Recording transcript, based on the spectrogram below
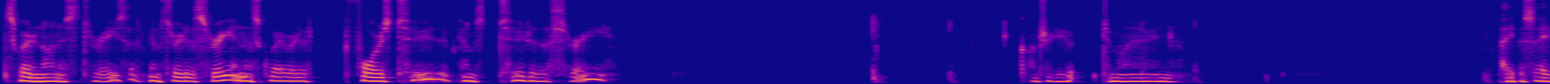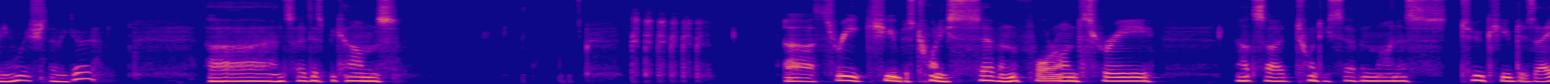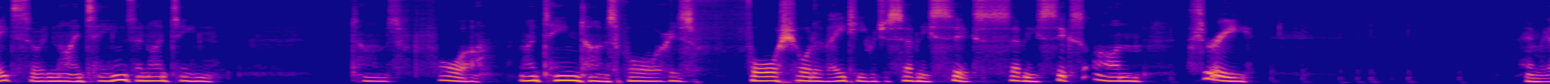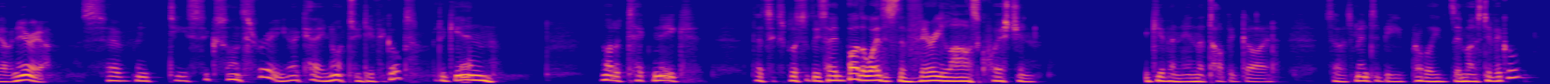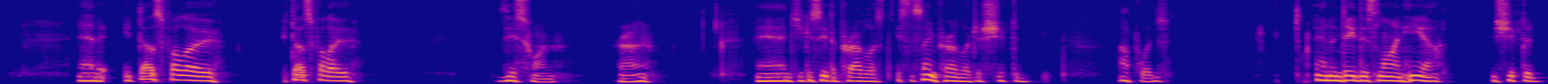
Square root of 9 is 3, so it becomes 3 to the 3, and the square root of 4 is 2, it becomes 2 to the 3. Contribute to my own paper saving wish. There we go. Uh, and so this becomes uh, 3 cubed is 27. 4 on 3 outside 27 minus 2 cubed is 8. So 19. So 19 times 4. 19 times 4 is 4 short of 80, which is 76. 76 on 3 and we have an area. 76 on 3. Okay, not too difficult. But again, not a technique that's explicitly said. By the way, this is the very last question given in the topic guide. So it's meant to be probably the most difficult. And it, it does follow it does follow this one, right? And you can see the parabola, it's the same parabola just shifted upwards. And indeed, this line here is shifted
